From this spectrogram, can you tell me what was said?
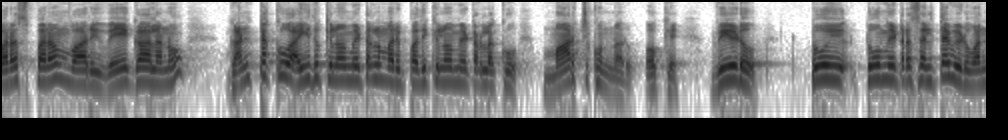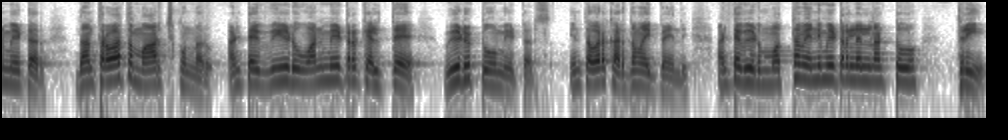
పరస్పరం వారి వేగాలను గంటకు ఐదు కిలోమీటర్లు మరి పది కిలోమీటర్లకు మార్చుకున్నారు. ఓకే. వీడు టూ టూ మీటర్స్ వెళ్తే వీడు వన్ మీటర్ దాని తర్వాత మార్చుకున్నారు. అంటే వీడు వన్ మీటర్కి వెళ్తే వీడు టూ మీటర్స్. ఇంతవరకు అర్థమైపోయింది. అంటే వీడు మొత్తం ఎన్ని మీటర్లు వెళ్ళినట్టు? త్రీ.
